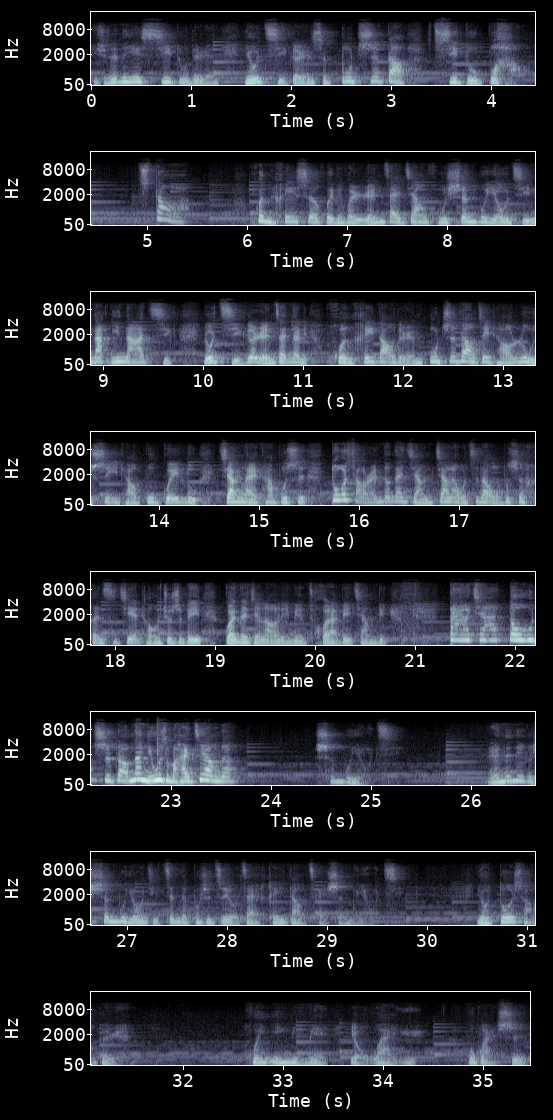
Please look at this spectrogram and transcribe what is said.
你觉得那些吸毒的人有几个人是不知道吸毒不好？知道啊。混黑社会的会，人在江湖身不由己。那你哪几有几个人在那里混黑道的人，不知道这条路是一条不归路？将来他不是多少人都在讲，将来我知道我不是恨死街头，就是被关在监牢里面，后来被枪毙。大家都知道，那你为什么还这样呢？身不由己。人的那个身不由己，真的不是只有在黑道才身不由己。有多少个人婚姻里面有外遇，不管是。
